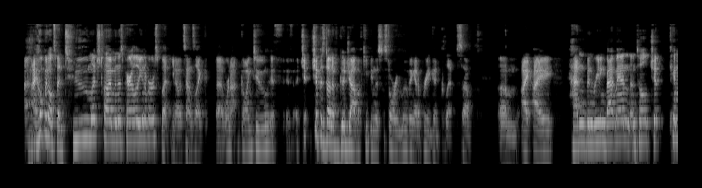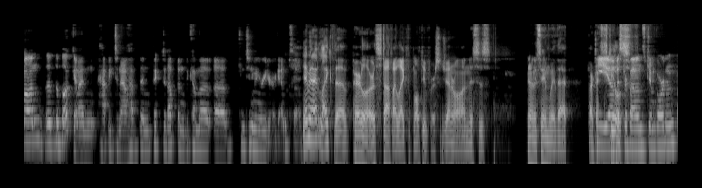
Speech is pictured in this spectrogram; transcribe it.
I I hope we don't spend too much time in this parallel universe. But you know, it sounds like uh, we're not going to. If, if Chip, Chip has done a good job of keeping this story moving at a pretty good clip, so um, I, I hadn't been reading Batman until Chip came on the, the book, and I'm happy to now have been picked it up and become a, a continuing reader again. So Yeah, I mean, I like the parallel Earth stuff. I like the multiverse in general, and this is, you know, the same way that Dark Knight of the uh, Steel. Mr. Bones, Jim Gordon.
